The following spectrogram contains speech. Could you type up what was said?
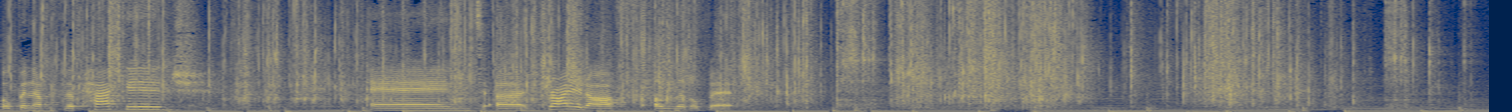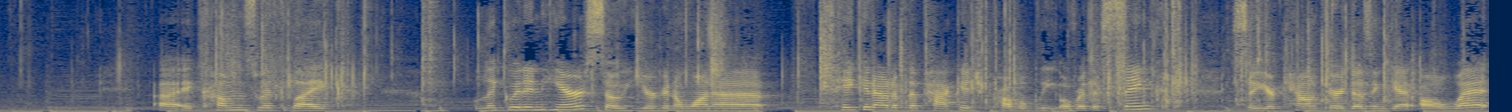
open up the package and uh, dry it off a little bit. Uh, it comes with like liquid in here, so you're gonna wanna take it out of the package probably over the sink so your counter doesn't get all wet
